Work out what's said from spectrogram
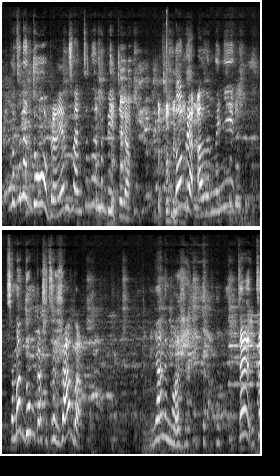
Ну вона добра, я не знаю, це не любителя. То ти Добре, їси? але мені Добре. сама думка, що це жаба, я не можу. Це, це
